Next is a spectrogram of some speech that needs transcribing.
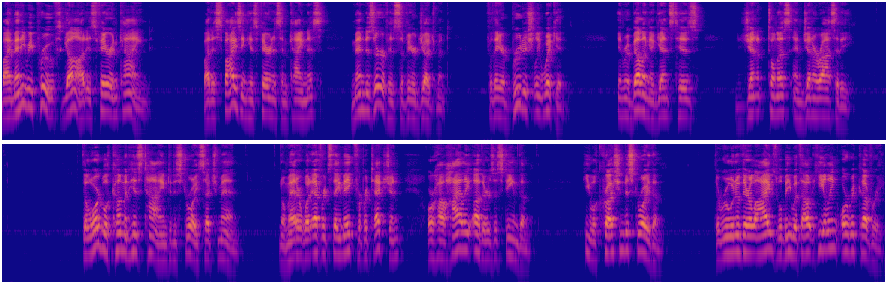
By many reproofs, God is fair and kind. By despising his fairness and kindness, men deserve his severe judgment, for they are brutishly wicked in rebelling against his gentleness and generosity. The Lord will come in His time to destroy such men, no matter what efforts they make for protection or how highly others esteem them. He will crush and destroy them. The ruin of their lives will be without healing or recovery.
